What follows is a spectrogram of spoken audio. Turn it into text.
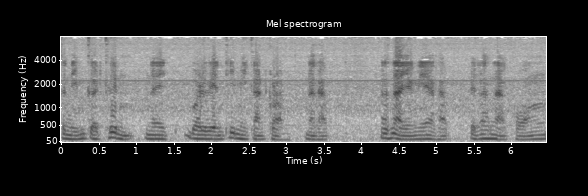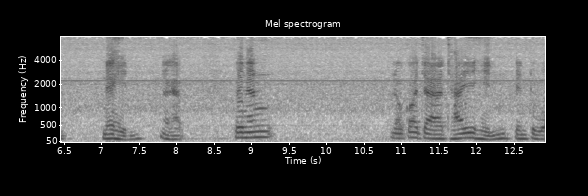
สนิมเกิดขึ้นในบริเวณที่มีการกร่อนนะครับ ลักษณะอย่างนี้ครับเป็นลักษณะของเนื้อหินนะครับ เพราะฉะนั้น เราก็จะใช้หินเป็นตัว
